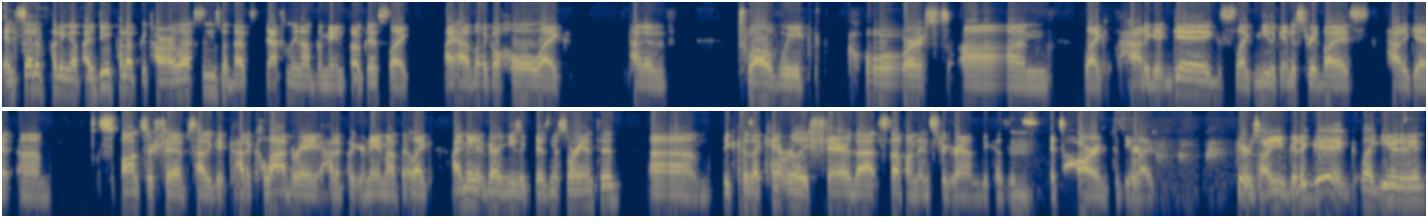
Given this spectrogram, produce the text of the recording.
instead of putting up, I do put up guitar lessons, but that's definitely not the main focus. Like I have like a whole like kind of 12 week course on like how to get gigs, like music industry advice, how to get um, sponsorships, how to get how to collaborate, how to put your name out there. Like I made it very music business oriented um, because I can't really share that stuff on Instagram because it's it's hard to be like, here's how you get a gig, like you know what I mean.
